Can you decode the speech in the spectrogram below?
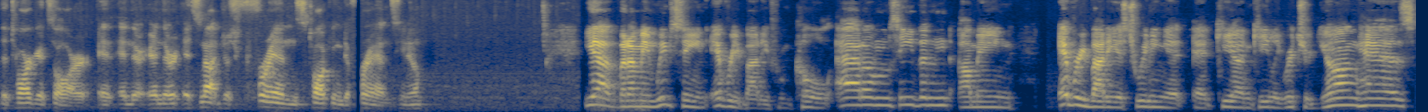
the targets are, and, and they're and they're it's not just friends talking to friends, you know. Yeah, but I mean, we've seen everybody from Cole Adams, even. I mean, everybody is tweeting at, at Keon Keeley. Richard Young has,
